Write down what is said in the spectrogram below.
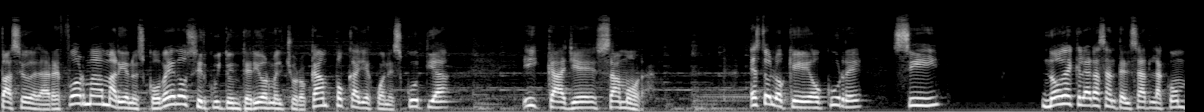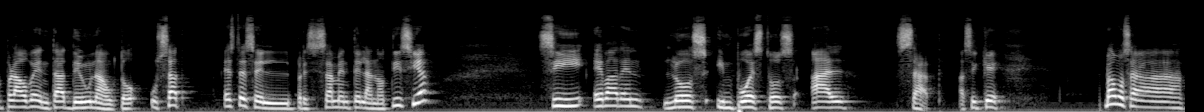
Paseo de la Reforma, Mariano Escobedo, Circuito Interior Melchor Ocampo, Calle Juan Escutia y Calle Zamora. Esto es lo que ocurre si no declaras ante el SAT la compra o venta de un auto usado. Esta es el, precisamente la noticia. Si evaden los impuestos al SAT. Así que vamos a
